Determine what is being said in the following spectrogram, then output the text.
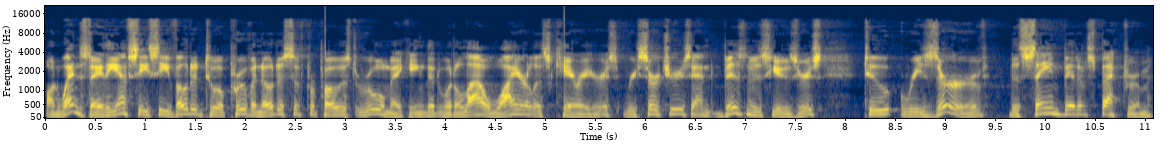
On Wednesday, the FCC voted to approve a notice of proposed rulemaking that would allow wireless carriers, researchers, and business users to reserve the same bit of spectrum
